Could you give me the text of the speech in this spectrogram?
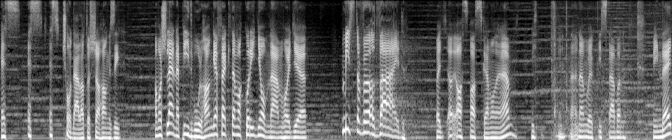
Ez, ez, ez csodálatosan hangzik. Ha most lenne Pitbull hangeffektem, akkor így nyomnám, hogy uh, Mr. Worldwide! Vagy uh, azt, azt kell mondani, nem? Nem, nem vagyok tisztában. Mindegy.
